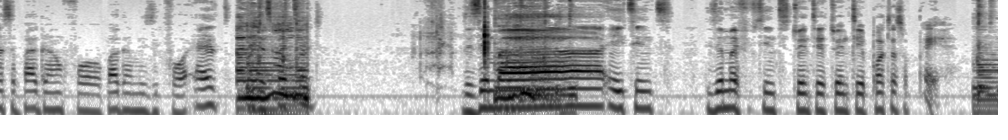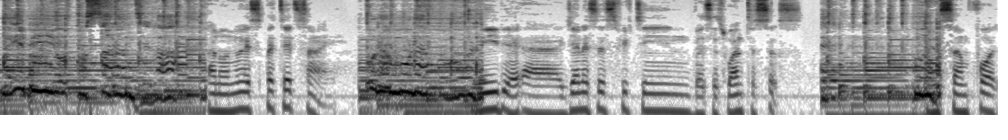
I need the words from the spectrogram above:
as a background for background music for Earth Unexpected December 18th, December 15th, 2020, Portals of Prayer. An unexpected sign. Need a uh, Genesis 15, verses 1 to 6, and Psalm 40.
